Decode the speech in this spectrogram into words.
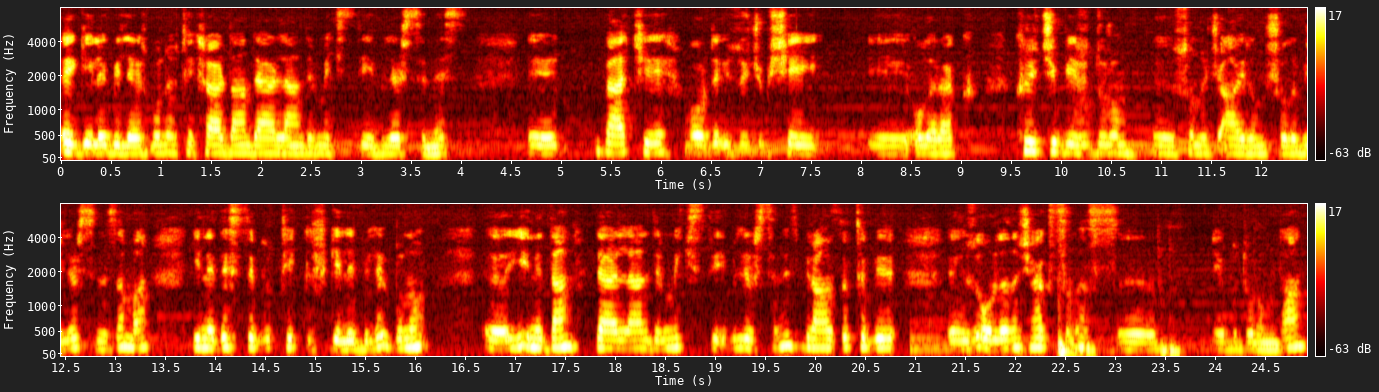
eee, gelebilir. Bunu tekrardan değerlendirmek isteyebilirsiniz. Eee, belki orada üzücü bir şey, eee, olarak kırıcı bir durum, eee, sonucu ayrılmış olabilirsiniz ama yine de size bu teklif gelebilir. Bunu, eee, yeniden değerlendirmek isteyebilirsiniz. Biraz da tabii, eee, zorlanacaksınız, eee, bu durumdan.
